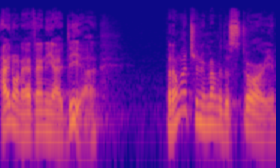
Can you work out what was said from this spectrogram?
I don't have any idea. But I want you to remember the story.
